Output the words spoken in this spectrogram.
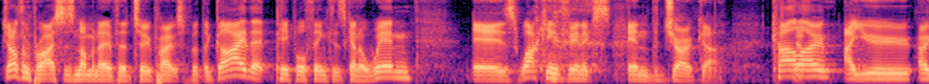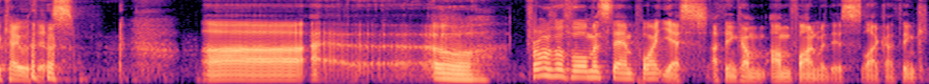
Jonathan Pryce is nominated for the two popes, but the guy that people think is going to win is Joaquin Phoenix in The Joker. Carlo, are you okay with this? Uh, I- oh, from a performance standpoint, yes, I think I'm I'm fine with this. Like, I think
